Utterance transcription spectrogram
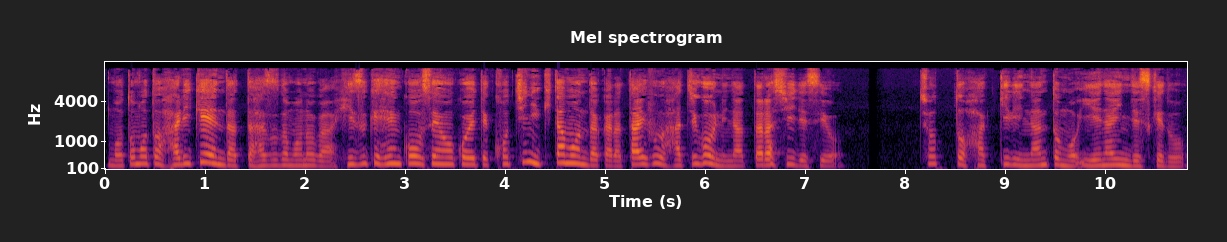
もともとハリケーンだったはずのものが日付変更線を越えてこっちに来たもんだから台風8号になったらしいですよ。ちょっとはっきり何とも言えないんですけど、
